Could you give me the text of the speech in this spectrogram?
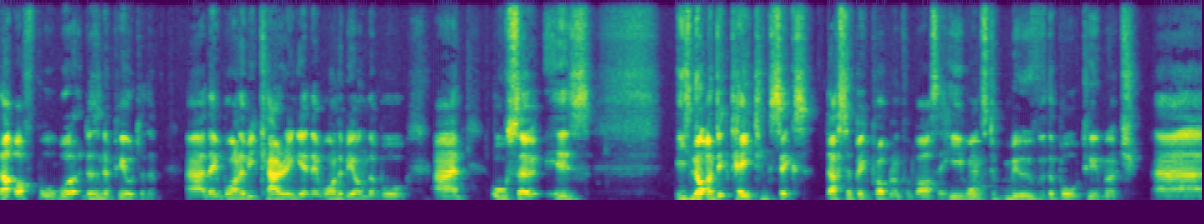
That off ball work doesn't appeal to them. Uh, they want to be carrying it. They want to be on the ball, and also his he's not a dictating six. That's a big problem for Barca. He wants to move the ball too much, uh,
